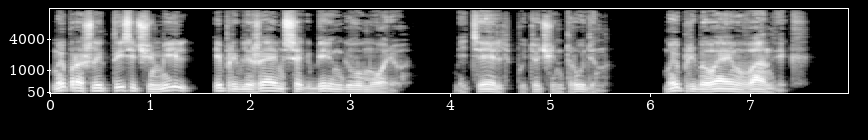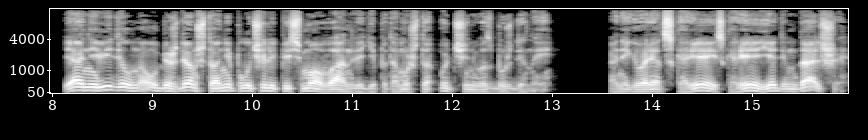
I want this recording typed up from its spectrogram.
Мы прошли тысячи миль и приближаемся к Берингову морю. Метель, путь очень труден. Мы прибываем в Анвик. Я не видел, но убежден, что они получили письмо в Анвиге, потому что очень возбуждены. Они говорят «скорее, скорее, едем дальше».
